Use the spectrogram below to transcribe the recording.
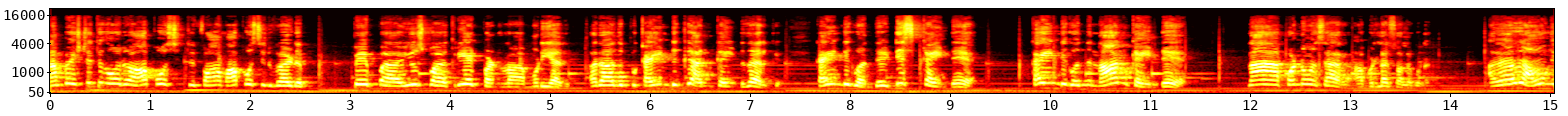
நம்ம இஷ்டத்துக்கு ஒரு opposite form opposite word paper use create பண்ணலாம் முடியாது. அதாவது இப்போ கைண்டுக்கு அன்கைண்டு தான் இருக்கு. கைண்டுக்கு வந்து டிஸ்கைண்டு கைண்டுக்கு வந்து நான் கைண்டு நான் பண்ணுவேன் சார் அப்படிலாம் சொல்லக்கூடாது. அதாவது அவங்க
